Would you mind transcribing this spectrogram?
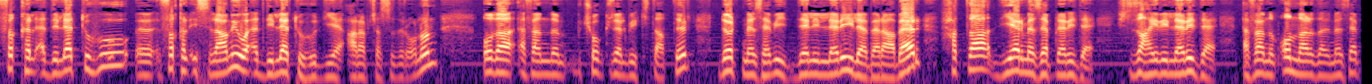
Fıkhıl Ediletuhu e, Fıkhıl İslami ve Ediletuhu diye Arapçasıdır onun. O da efendim çok güzel bir kitaptır. Dört mezhebi delilleriyle beraber hatta diğer mezhepleri de işte zahirileri de efendim onları da mezhep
